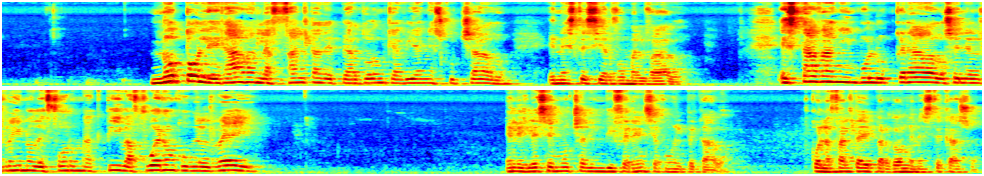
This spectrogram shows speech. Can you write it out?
No toleraban la falta de perdón que habían escuchado en este siervo malvado estaban involucrados en el reino de forma activa, fueron con el rey. En la iglesia hay mucha indiferencia con el pecado, con la falta de perdón en este caso.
